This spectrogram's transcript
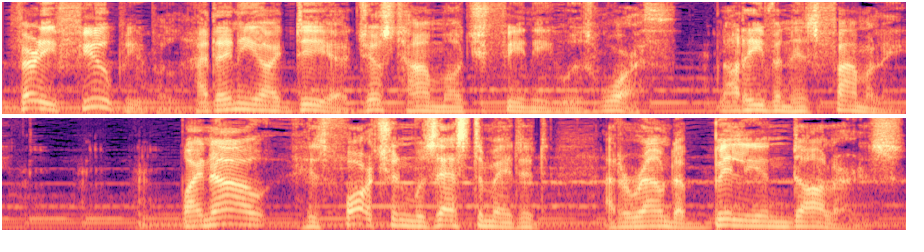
very few people had any idea just how much Feeney was worth, not even his family. By now, his fortune was estimated at around a billion dollars,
